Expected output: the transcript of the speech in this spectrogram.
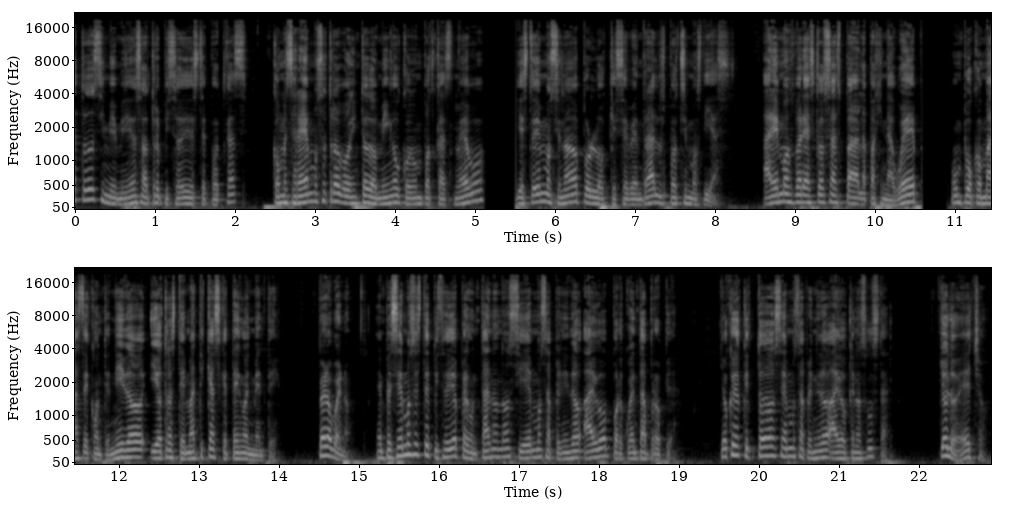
a todos y bienvenidos a otro episodio de este podcast. Comenzaremos otro bonito domingo con un podcast nuevo y estoy emocionado por lo que se vendrá los próximos días. Haremos varias cosas para la página web, un poco más de contenido y otras temáticas que tengo en mente. Pero bueno, empecemos este episodio preguntándonos si hemos aprendido algo por cuenta propia. Yo creo que todos hemos aprendido algo que nos gusta. Yo lo he hecho.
